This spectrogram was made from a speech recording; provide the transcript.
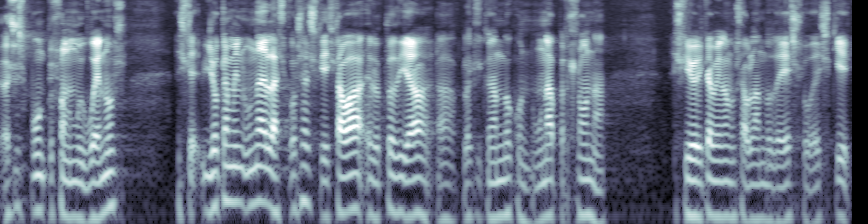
esos puntos son muy buenos. Es que yo también, una de las cosas que estaba el otro día ah, platicando con una persona, es que ahorita veníamos hablando de eso, es que,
